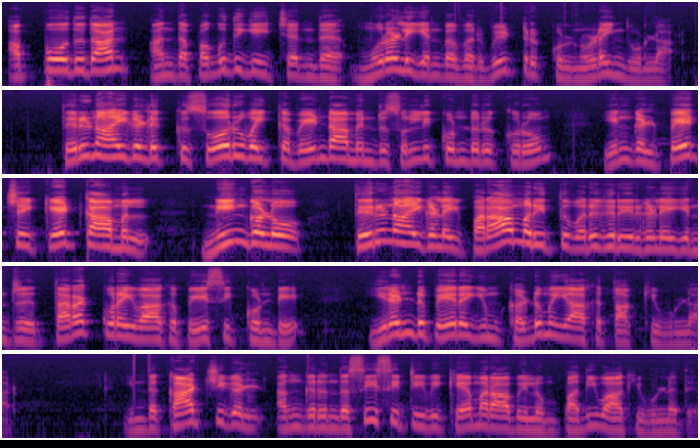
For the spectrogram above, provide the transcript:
அப்போதுதான் அந்த பகுதியைச் சேர்ந்த முரளி என்பவர் வீட்டிற்குள் நுழைந்துள்ளார். தெருநாய்களுக்கு சோறு வைக்க வேண்டாம் என்று சொல்லிக் கொண்டிருக்கிறோம். எங்கள் பேச்சை கேட்காமல் நீங்களோ தெருநாய்களை பராமரித்து வருகிறீர்களே என்று தரக்குறைவாக பேசிக்கொண்டே இரண்டு பேரையும் கடுமையாக தாக்கியுள்ளார் இந்த காட்சிகள் அங்கிருந்த சிசிடிவி கேமராவிலும் பதிவாகியுள்ளது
